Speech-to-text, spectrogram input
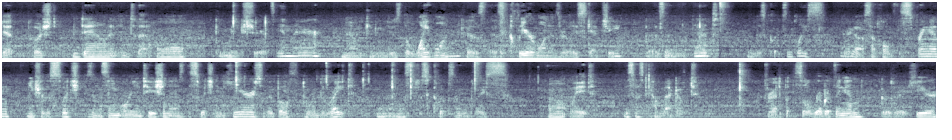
get pushed down and into that hole. Can make sure it's in there. Now we can use the white one because this clear one is really sketchy. In like that and just clips in place. There we go, so that holds the spring in. Make sure the switch is in the same orientation as the switch in here, so they're both toward the right. And this just clips in place. Oh, wait, this has to come back out. Forgot to put this little rubber thing in, goes right here.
